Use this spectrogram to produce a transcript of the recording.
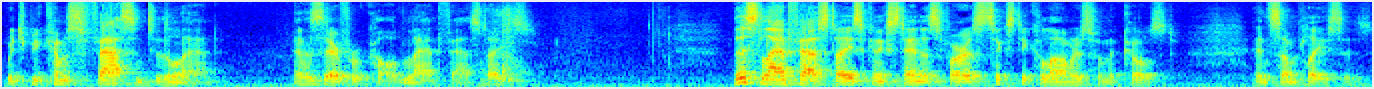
which becomes fastened to the land and is therefore called landfast ice. This landfast ice can extend as far as 60 kilometers from the coast in some places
